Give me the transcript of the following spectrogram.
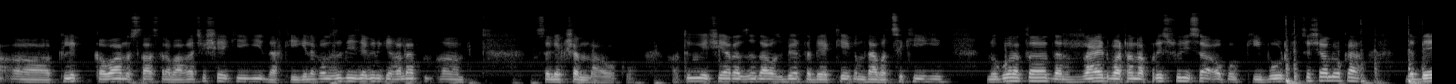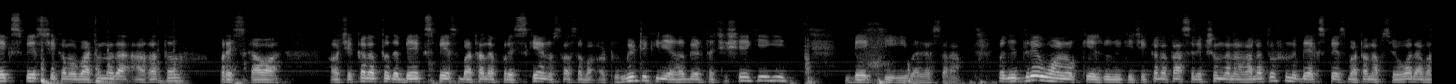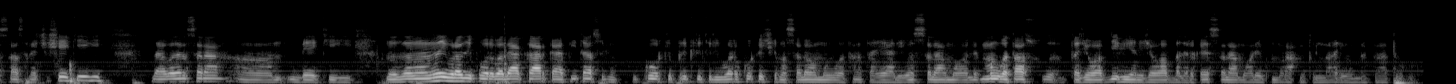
کلیک کوا نو ستا سره باغه چه شی کیږي دغ کیږي لکه زه دې جګړې کې غلط سلیکشن ما وکړو او ته وی چې یاره زه دا اوس بیرته بیک کیږم دا به څه کیږي نو ګوره ته د رائټ بټن پریس ونیسه او په کیبورډ کې څه چالو کا د بیک سپیس چې کومه بټن ده هغه ته پریس کاوه او چې کله ته د بیک سپیس بټنه پریس کړې نو ستاسو به اټومیټیکلی هغه بیرته چې شي کیږي بیک کیږي به در سره په دې درې وانو کیزونو کې چې کله تاسو سلیکشن د نه غلط وشو نو بیک سپیس بټنه پسې وه دا به ستاسو سره چې شي کیږي دا به در سره بیک کیږي نو د نننۍ ورځې پورې به دا کار کاپي تاسو کور کې پریکړې کړي ورک وکړي چې مسله موږ وته تیار یو السلام علیکم موږ تاسو ته جواب دی یعنی جواب بدل کړئ السلام علیکم ورحمت الله وبرکاته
